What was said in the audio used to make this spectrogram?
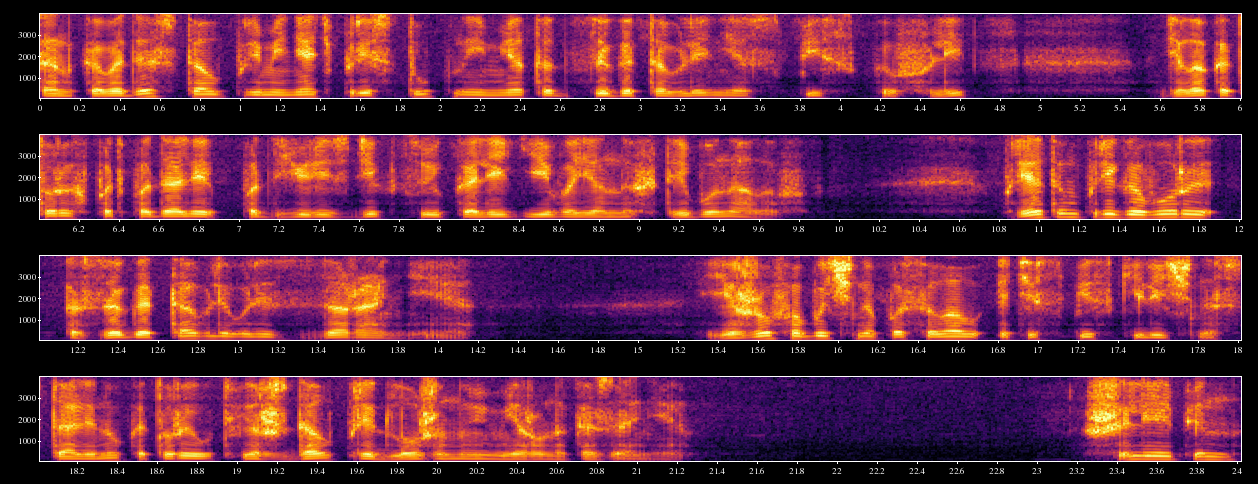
НКВД стал применять преступный метод заготовления списков лиц, дела которых подпадали под юрисдикцию коллегии военных трибуналов. При этом приговоры заготавливались заранее. Ежов обычно посылал эти списки лично Сталину, который утверждал предложенную меру наказания. Шелепин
